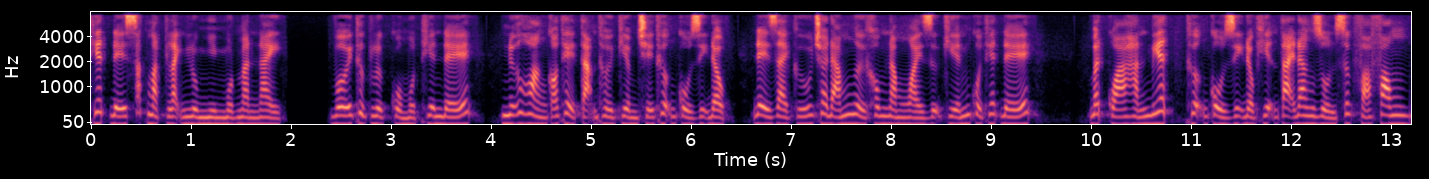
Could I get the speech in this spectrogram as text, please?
Thiết đế sắc mặt lạnh lùng nhìn một màn này. Với thực lực của một thiên đế, nữ hoàng có thể tạm thời kiềm chế thượng cổ dị độc, để giải cứu cho đám người không nằm ngoài dự kiến của thiết đế. Bất quá hắn biết, thượng cổ dị độc hiện tại đang dồn sức phá phong,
